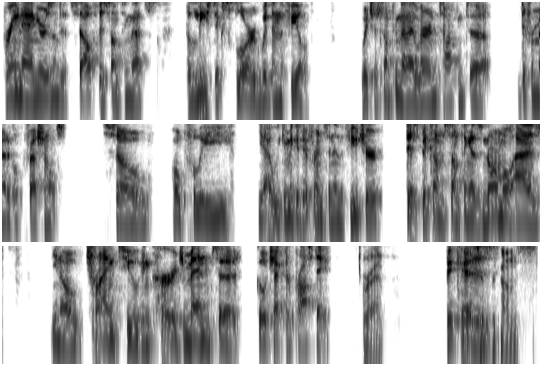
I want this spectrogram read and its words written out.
brain aneurysms itself is something that's the least explored within the field which is something that i learned talking to different medical professionals so hopefully yeah we can make a difference and in the future this becomes something as normal as you know trying to encourage men to go check their prostate right because yeah, it just becomes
